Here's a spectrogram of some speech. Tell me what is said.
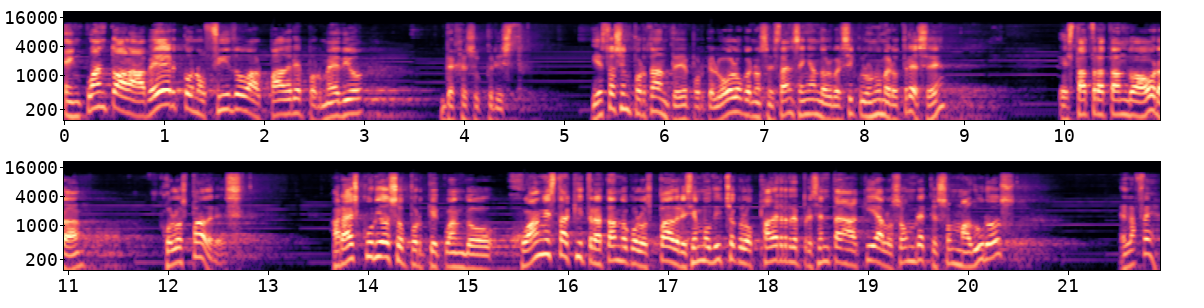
en cuanto al haber conocido al Padre por medio de Jesucristo. Y esto es importante porque luego lo que nos está enseñando el versículo número 13 está tratando ahora con los padres. Ahora es curioso porque cuando Juan está aquí tratando con los padres, hemos dicho que los padres representan aquí a los hombres que son maduros en la fe.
